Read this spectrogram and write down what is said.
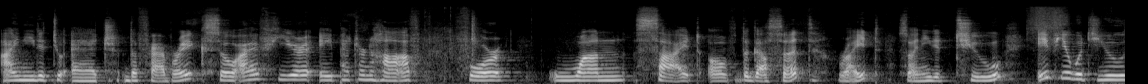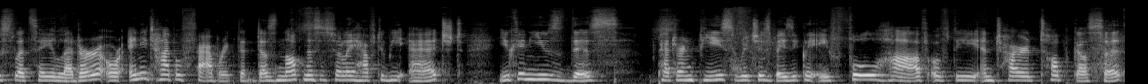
I needed to add the fabric. So I have here a pattern half for one side of the gusset, right? So I needed two. If you would use, let's say, leather or any type of fabric that does not necessarily have to be edged, you can use this pattern piece, which is basically a full half of the entire top gusset.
